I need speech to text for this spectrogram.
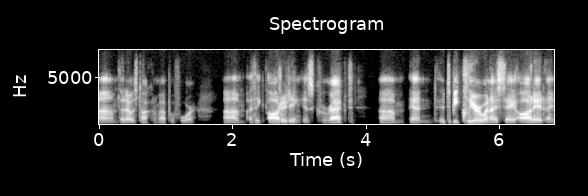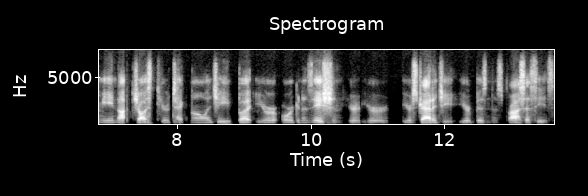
um, that I was talking about before. Um, I think auditing is correct. Um, and to be clear, when I say audit, I mean not just your technology, but your organization, your your your strategy, your business processes,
